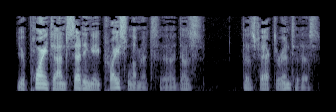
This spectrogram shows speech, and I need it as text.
your point on setting a price limit uh, does does factor into this.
